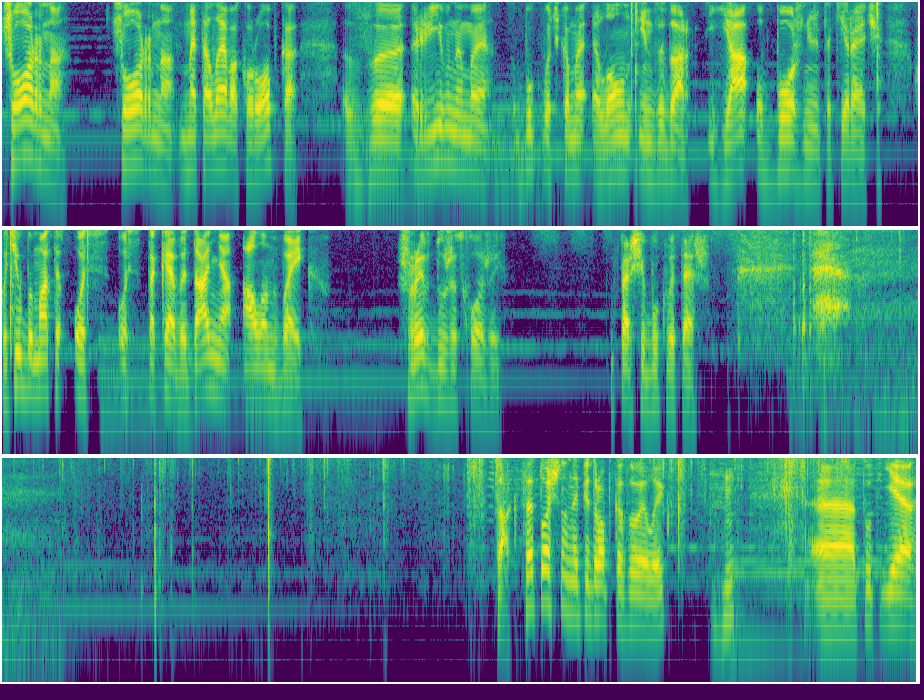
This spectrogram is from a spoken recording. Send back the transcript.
Чорна, чорна металева коробка з рівними буквочками Alone in the Dark. Я обожнюю такі речі. Хотів би мати ось, ось таке видання Alan Wake. Шрифт дуже схожий. Перші букви теж. Так, це точно не підробка з OLX. Е, тут є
